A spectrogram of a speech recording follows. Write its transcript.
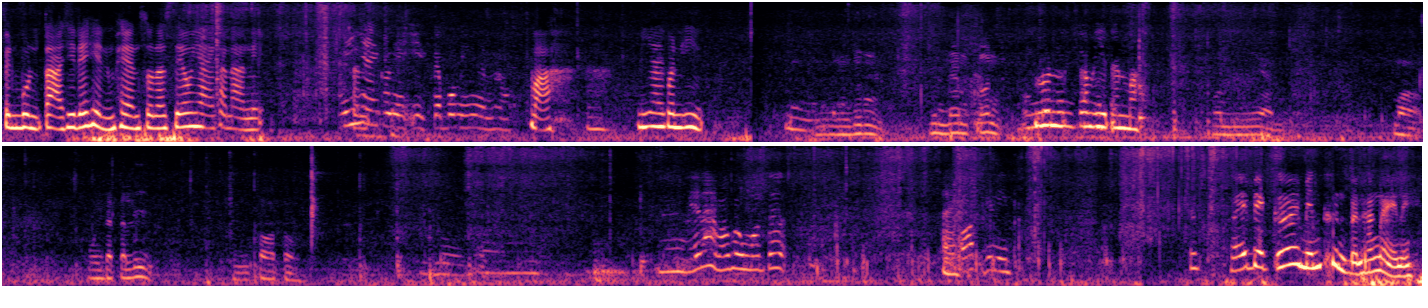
เป็นบุญตาที่ได้เห็นแผนโซลาร์เซลล์ใหญ่ขนาดนี้มีไงก็ไงอีกแต่บ่มีเงินเฮาว่ะมีใหญ่กว่านี้อีกมันรุ่นรุ่นเริ่มต้น รุ่นทำอีกอันบ่ มันมีเนี่ยหมอกมีแบตเตอรี่ถึงต่อตรงเวลามาเบิ่งมอเตอร์ใส่ออฟอยู่นี่เฮ้ยเบเกอร์เม้นขึ้นเป็นทางไหนนี่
